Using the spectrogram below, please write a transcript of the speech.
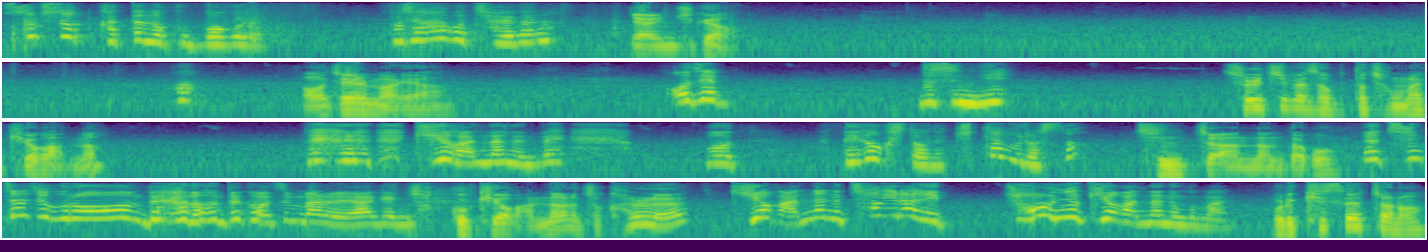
쑥쑥 갖다 놓고 먹으래. 고생하고 잘 가라. 야 임주경 어? 어제 일 말이야 어제 무슨 일? 술집에서부터 정말 기억 안 나? 기억 안 나는데. 뭐 내가 혹시 너한테 키타 부렸어? 진짜 안 난다고? 야 진짜지 그럼 내가 너한테 거짓말을 왜 하겠니? 자꾸 기억 안 나는 척 할래? 기억 안 나는 척이라니 전혀 기억 안 나는구만. 우리 키스했잖아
